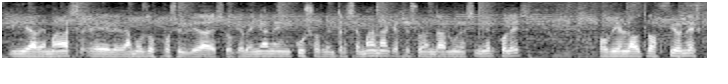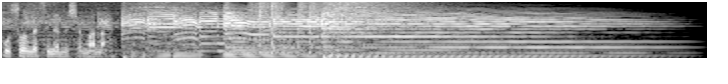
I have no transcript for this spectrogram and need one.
y además eh, le damos dos posibilidades, o que vengan en cursos de entre semana, que se suelen dar lunes y miércoles, o bien la otra opción es cursos de fines de semana.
